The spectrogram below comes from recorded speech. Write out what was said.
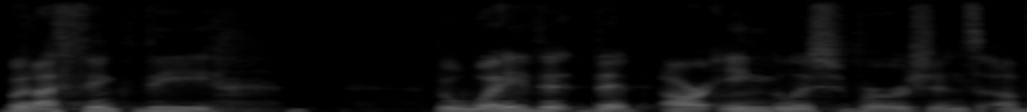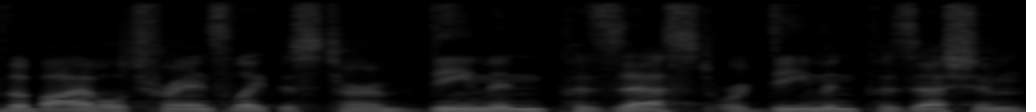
but I think the, the way that, that our English versions of the Bible translate this term, demon possessed or demon possession,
